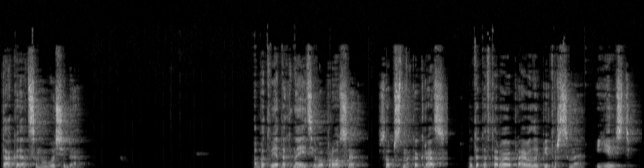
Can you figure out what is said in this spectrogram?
так и от самого себя. Об ответах на эти вопросы, собственно, как раз вот это второе правило Питерсона и есть.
